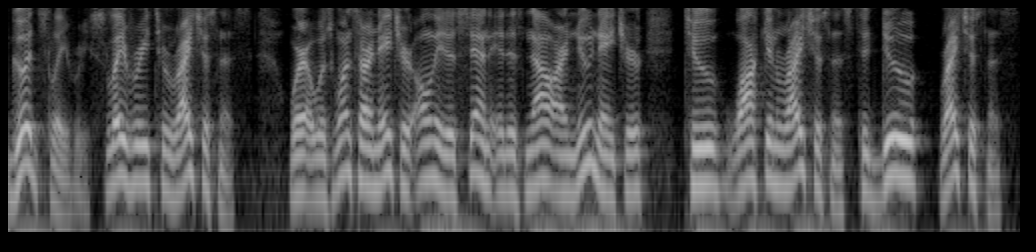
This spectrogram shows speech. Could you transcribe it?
good slavery, slavery to righteousness where it was once our nature only to sin, it is now our new nature to walk in righteousness, to do righteousness,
